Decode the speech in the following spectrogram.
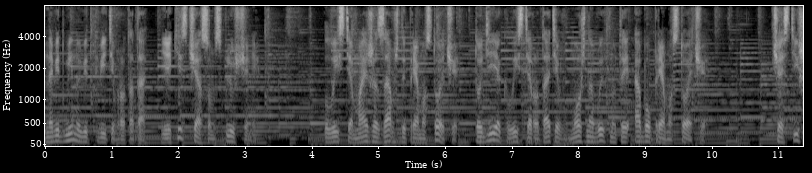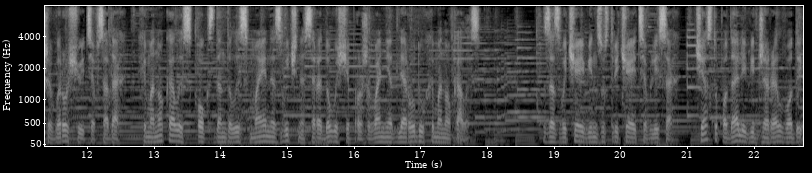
на відміну від квітів ротата, які з часом сплющені. Листя майже завжди прямостоячі, тоді як листя ротатів можна вигнути або прямостоячі. Частіше вирощуються в садах. Химанокалис оксданделис має незвичне середовище проживання для роду химанокалис. Зазвичай він зустрічається в лісах, часто подалі від джерел води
